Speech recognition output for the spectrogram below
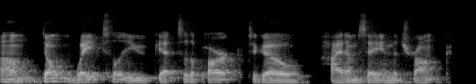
um, don't wait till you get to the park to go hide them, say, in the trunk.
